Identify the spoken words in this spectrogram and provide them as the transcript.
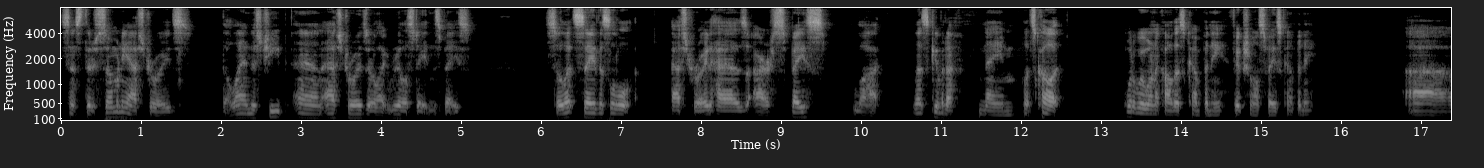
since there's so many asteroids, the land is cheap and asteroids are like real estate in space. So let's say this little asteroid has our space lot. Let's give it a name. Let's call it. What do we want to call this company? Fictional space company. Uh,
